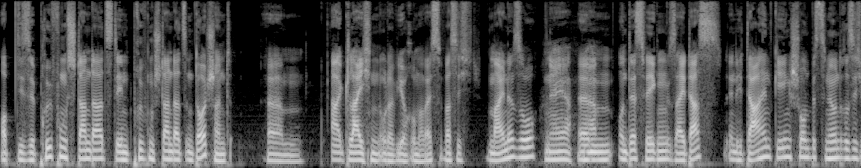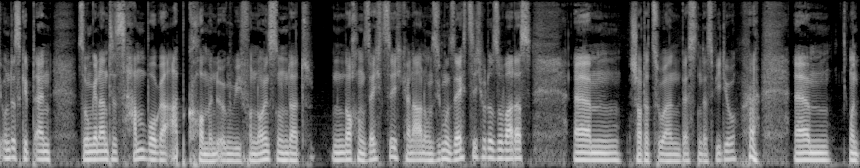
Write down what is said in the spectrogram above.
ob diese Prüfungsstandards den Prüfungsstandards in Deutschland ähm, äh, gleichen oder wie auch immer. Weißt du, was ich meine so? Naja, Ähm, Und deswegen sei das in die dahingegen schon ein bisschen hirnrissig und es gibt ein sogenanntes Hamburger Abkommen irgendwie von 1900 noch ein 60, keine Ahnung, 67 oder so war das. Ähm, schaut dazu am besten das Video. ähm, und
